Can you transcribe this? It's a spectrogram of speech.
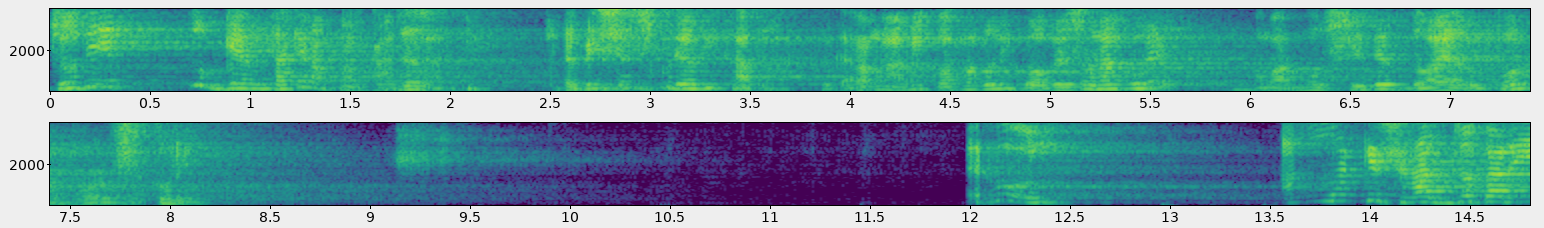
যদি একটু জ্ঞান থাকে আপনার কাজে লাগবে। এটা বিশ্বাস করে আমি কাজে লাগবে। কারণ আমি কথাগুলি গবেষণা করে আমার মুর্শিদের দয়ার উপর ভরসা করি। এখন আল্লাহকে সাহায্যকারী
